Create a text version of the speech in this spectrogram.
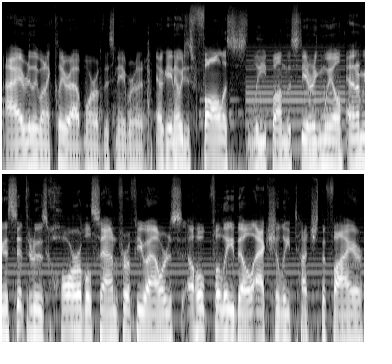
I really want to clear out more of this neighborhood. Okay, now we just fall asleep on the steering wheel, and then I'm gonna sit through this horrible sound for a few hours. Uh, hopefully they'll actually touch the fire.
